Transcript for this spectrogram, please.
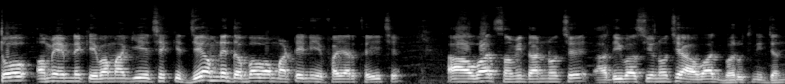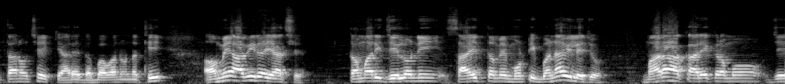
તો અમે એમને કહેવા માંગીએ છીએ કે જે અમને દબાવવા માટેની એફઆઈઆર થઈ છે, આ અવાજ સંવિધાનનો છે, આદિવાસીઓનો છે, આ અવાજ ભરૂચની જનતાનો છે ક્યારે દબાવવાનો નથી. અમે આવી રહ્યા છે. તમારી જેલોની સાઈઝ તમે મોટી બનાવી લેજો. મારા આ કાર્યક્રમો જે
